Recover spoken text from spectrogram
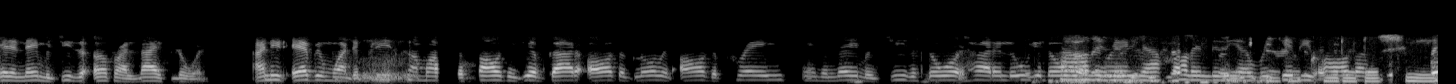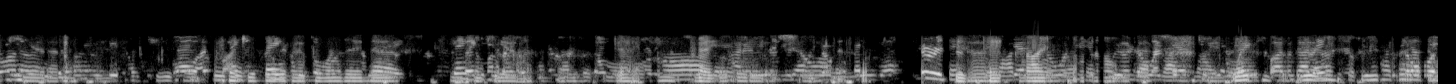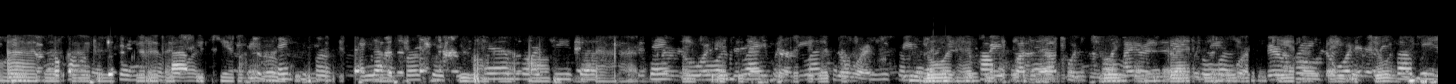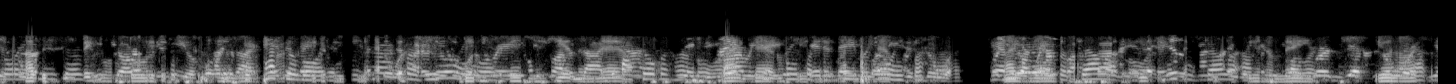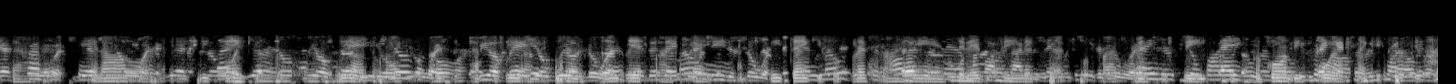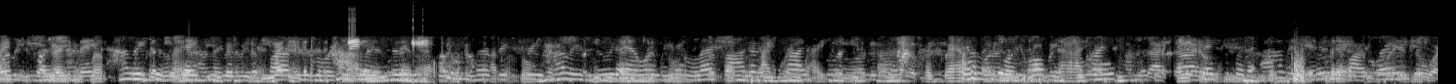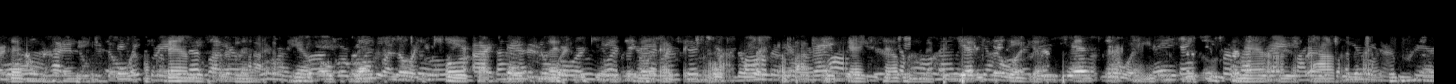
in the name of Jesus of our life, Lord. I need everyone to please come off the phones and give God all the glory and all the praise in the name of Jesus, Lord. Hallelujah, Lord. Hallelujah, hallelujah. We give you all the honor and praise of Jesus. We Thank you, just Father thank God, you, for more Lord, than Thank you Thank you, waking God. up this God, morning. right, Hallelujah, hallelujah. This Thank you for day, watching Lord, over us as we Lord, slept last night, Thank Lord. you for Thank you for protecting us against hurt, harm, and danger, Lord. Thank you for another birthday for You are Tim, Lord awesome, Jesus. God. Thank you, Thank Lord. you. Bless him and bless him and keep him from Lord, the have top your of his way. head to the Joy sole of his and feet, gladness Lord. and again, Praying for and Sister joy. Bubbly, Lord I Jesus. beseech you, Lord, To that you protect her, Lord, and give her healing, that you Lord. send your healing now, Watch over her, Lord. right now, Pray for in the complete name healing of for her. Have your you, Lord. You being Lord. Yes, Lord. Yes, Lord. Yes, we Lord. thank you. Yes, Lord. We We obey the you, righteous Lord. person. We We obey your will, Lord. In the name of. Jesus, Lord. We thank you for blessing our hands with family, Father everything that in the name of touch will Jesus, prosper Lord. and succeed. Thank For going before us, Thank you, thank you Jesus. for Making making ways straight and and making rough we just places. thank you for the You fight said in the the time name is of set Jesus, for Lord. us. Her victory, Hallelujah. Thank you, we Lord, bless for you, fighting Lord. right Lord, here, we thank you for for grabbing family, us for and all the guiding strength, us. God, Thank you, for Lord. the opportunity of our Blessings, prayers this blessings, morning. blessings. Hallelujah, Lord. Our Praise you, are Father blessed. God. Our health is Jehovah blessed. Rapha, Lord, you are our are Lord. Blessings In the in name of every Jesus, part Lord. Thank you, day, Jesus. covering us Yes, Lord. Yes, Lord. Thank you for now my on the praise, south, Lord.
